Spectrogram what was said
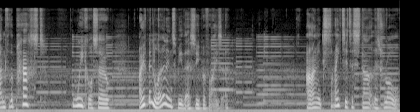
and for the past week or so, I've been learning to be their supervisor. And I'm excited to start this role.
